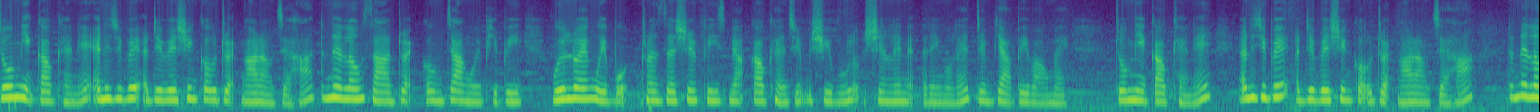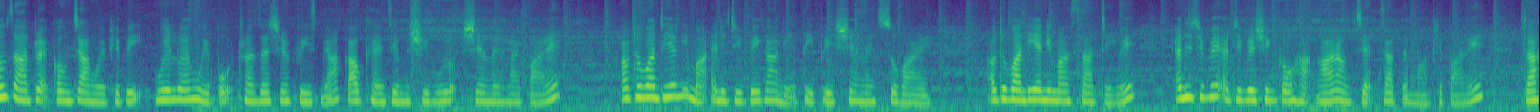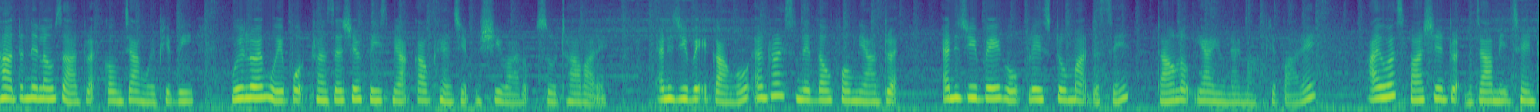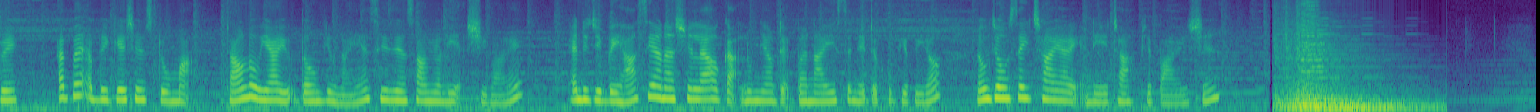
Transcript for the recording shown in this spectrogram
တိုးမြင့်ကောက်ခံတဲ့ Energy Bay Activation Code အတွက်9000ကျပ်ဟာတစ်နှစ်လုံးစာအတွက်ကုန်ကျငွေဖြစ်ပြီးငွေလွှဲငွေပို့ transaction fees များကောက်ခံခြင်းမရှိဘူးလို့ရှင်းလင်းတဲ့သတင်းကိုလည်းတင်ပြပေးပါောင်းမယ်။တိုးမြင့်ကောက်ခံတဲ့ Energy Bay Activation Code အတွက်9000ကျပ်ဟာတစ်နှစ်လုံးစာအတွက်ကုန်ကျငွေဖြစ်ပြီးငွေလွှဲငွေပို့ transaction fees များကောက်ခံခြင်းမရှိဘူးလို့ရှင်းလင်းလိုက်ပါတယ်။အောက်တိုဘာ၁ရက်နေ့မှာ Energy Bay ကနေအသိပေးရှင်းလင်းဆိုပါတယ်။အောက်တိုဘာ၁ရက်နေ့မှာစတင်၍ Energy Pay Activation Code ဟာ9000ကျပ်ကျသက်မှာဖြစ်ပါတယ်။ဒါဟာတစ်နှစ်လုံးစာအတွက်ကုန်ကျငွေဖြစ်ပြီးငွေလွှဲငွေပို့ transaction fees များကောက်ခံခြင်းမရှိပါလို့ဆိုထားပါတယ်။ Energy Pay အကောင့်ကို Android စနစ်သုံးဖုန်းများအတွက် Energy Pay ကို Play Store မှတဆင့် download ရယူနိုင်မှာဖြစ်ပါတယ်။ iOS version အတွက်မကြာမီချိန်တွင် Apple Application Store မှ download ရယူအသုံးပြုနိုင်ရန်စီစဉ်ဆောင်ရွက်လျက်ရှိပါတယ်။ NDG Pay ဟာဆီယနာရှင်လက်အောက်ကလူမြောက်တဲ့ဗန်နာရေးစနစ်တစ်ခုဖြစ်ပြီးတော့ လုံခြုံစိတ်ချရတဲ့အနေအထားဖြစ်ပါတယ်ရှင်။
